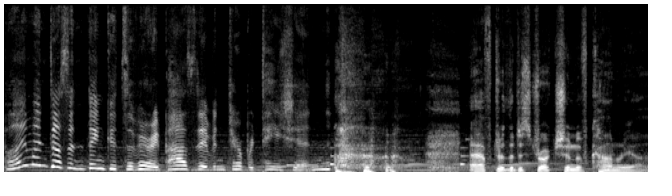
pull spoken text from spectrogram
Paimon doesn't think it's a very positive interpretation. After the destruction of Khaenri'ah,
